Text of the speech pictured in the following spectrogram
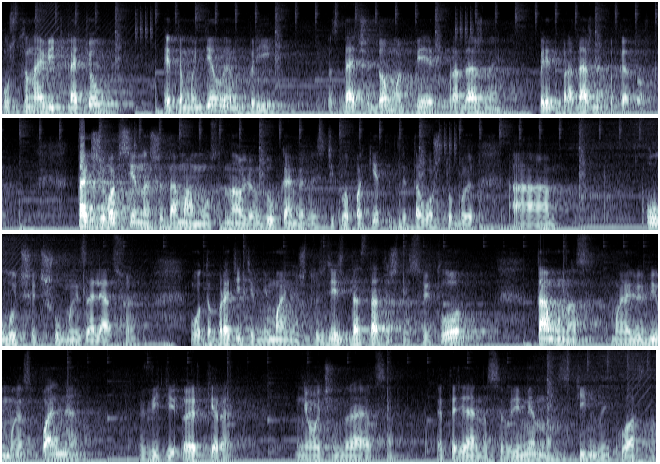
установить котел. Это мы делаем при сдаче дома перед продажной, предпродажной подготовкой. Также во все наши дома мы устанавливаем двухкамерные стеклопакеты для того, чтобы а, улучшить шумоизоляцию. Вот обратите внимание, что здесь достаточно светло. Там у нас моя любимая спальня в виде эркера. Мне очень нравится. Это реально современно, стильно и классно.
